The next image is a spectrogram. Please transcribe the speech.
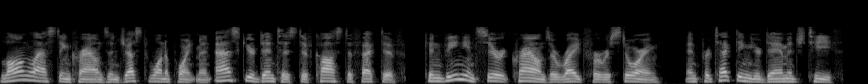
long lasting crowns in just one appointment. Ask your dentist if cost effective. Convenient CEREC crowns are right for restoring and protecting your damaged teeth.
